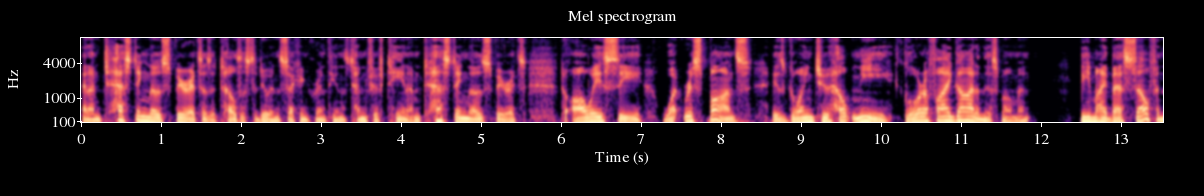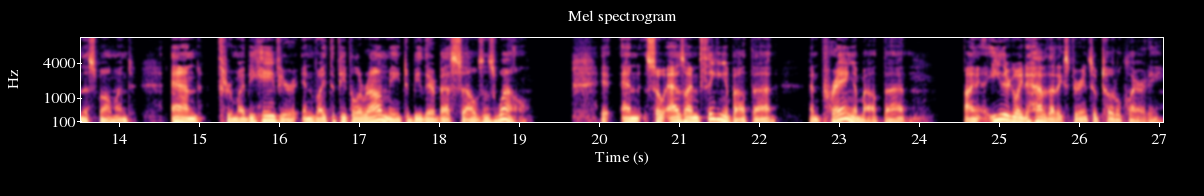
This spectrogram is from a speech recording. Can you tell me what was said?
And I'm testing those spirits as it tells us to do in 2 Corinthians 10:15. I'm testing those spirits to always see what response is going to help me glorify God in this moment, be my best self in this moment, and through my behavior, invite the people around me to be their best selves as well. It, and so, as I'm thinking about that and praying about that, I'm either going to have that experience of total clarity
